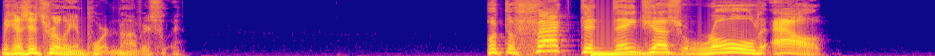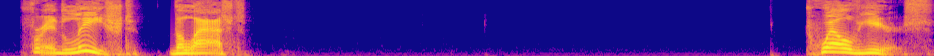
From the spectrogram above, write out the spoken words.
because it's really important, obviously. But the fact that they just rolled out for at least the last 12 years,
